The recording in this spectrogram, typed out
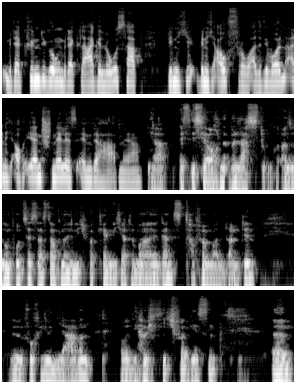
mit der Kündigung, mit der Klage los habe, bin ich, bin ich auch froh. Also die wollen eigentlich auch eher ein schnelles Ende haben, ja. Ja, es ist ja auch eine Belastung. Also so ein Prozess, das darf man ja nicht verkennen. Ich hatte mal eine ganz taffe Mandantin, äh, vor vielen Jahren, aber die habe ich nicht vergessen, ähm,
